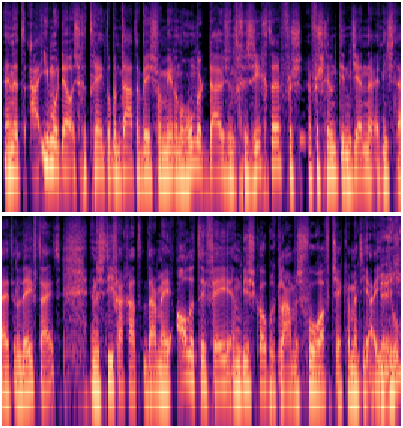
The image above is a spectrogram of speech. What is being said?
En het AI-model is getraind op een database van meer dan 100.000 gezichten, vers verschillend in gender, etniciteit en leeftijd. En de Stiva gaat daarmee alle tv- en bioscoopreclames vooraf checken met die AI-tool.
